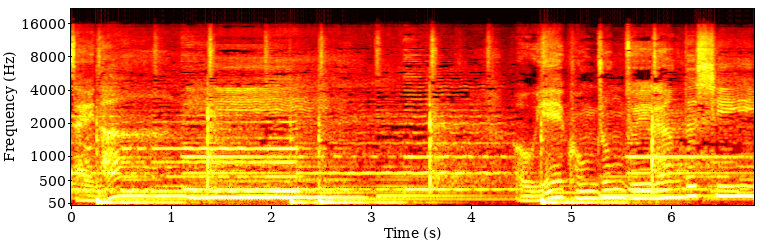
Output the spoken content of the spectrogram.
在哪里？哦夜空中最亮的星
